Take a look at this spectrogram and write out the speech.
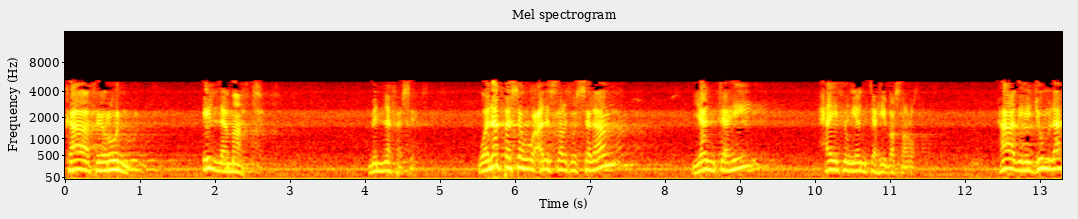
كافر إلا مات من نفسه. ونفسه عليه الصلاة والسلام ينتهي حيث ينتهي بصره. هذه جملة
